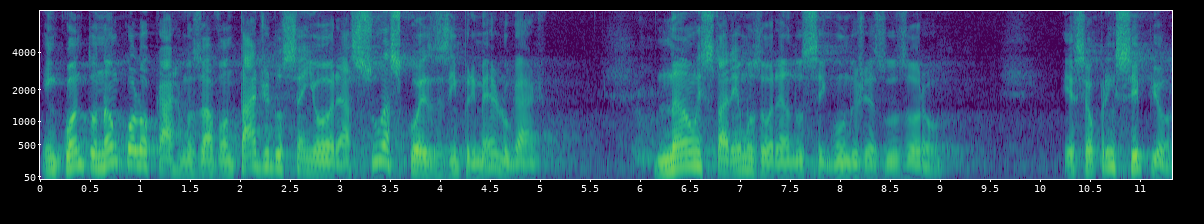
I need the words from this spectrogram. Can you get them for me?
Enquanto não colocarmos a vontade do Senhor, as suas coisas em primeiro lugar, não estaremos orando segundo Jesus orou. Esse é o princípio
